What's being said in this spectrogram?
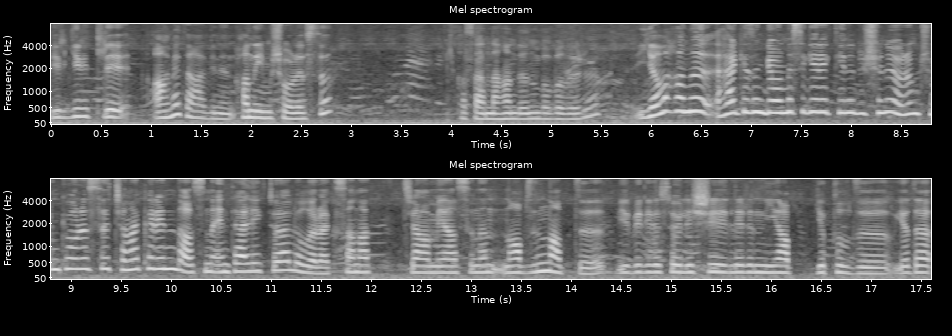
Bir Giritli Ahmet abinin hanıymış orası. Hasan'la Handan'ın babaları. Yalahan'ı herkesin görmesi gerektiğini düşünüyorum. Çünkü orası Çanakkale'nin de aslında entelektüel olarak sanat camiasının nabzının attığı, birbiriyle söyleşilerin yap, yapıldığı ya da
